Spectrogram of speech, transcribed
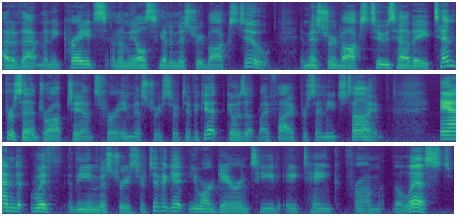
out of that many crates. And then we also get a mystery box 2. And mystery box 2s have a 10% drop chance for a mystery certificate, goes up by 5% each time. And with the mystery certificate, you are guaranteed a tank from the list.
